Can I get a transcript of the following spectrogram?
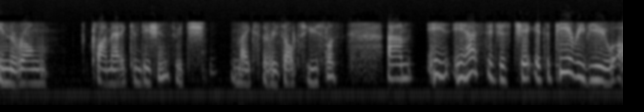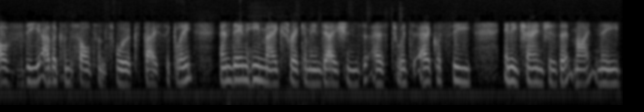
in the wrong climatic conditions, which makes the results useless. Um, he, he has to just check. It's a peer review of the other consultants' works, basically, and then he makes recommendations as to its adequacy, any changes that might need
